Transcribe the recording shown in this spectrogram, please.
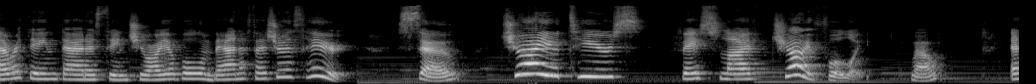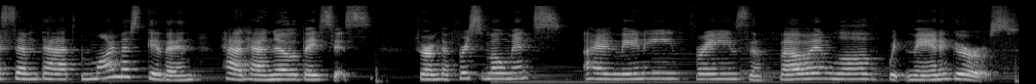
Everything that is enjoyable and beneficial is here. So, dry your tears, face life joyfully. Well, it seemed that my misgiving had had no basis. From the first moments, I had many friends and fell in love with many girls.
